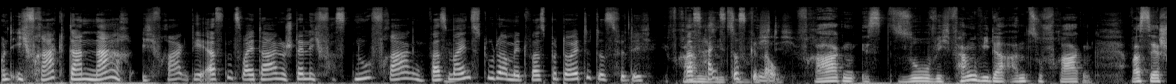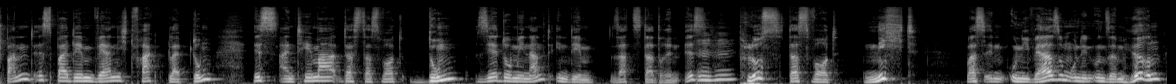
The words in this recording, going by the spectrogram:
Und ich frage dann nach. Ich frage, die ersten zwei Tage stelle ich fast nur Fragen. Was meinst du damit? Was bedeutet das für dich? Fragen Was heißt das so genau? Wichtig. Fragen ist so wichtig. Fang wieder an zu fragen. Was sehr spannend ist bei dem Wer nicht fragt, bleibt dumm, ist ein Thema, dass das Wort dumm sehr dominant in dem Satz da drin ist. Mhm. Plus das Wort nicht, was im Universum und in unserem Hirn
